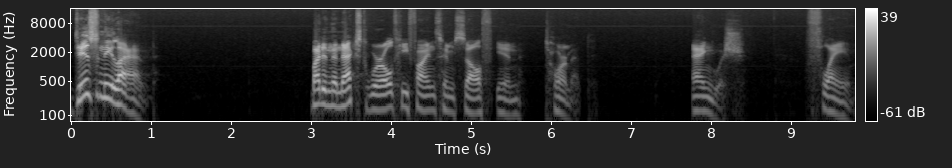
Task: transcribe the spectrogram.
Disneyland. But in the next world, he finds himself in torment, anguish, flame.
